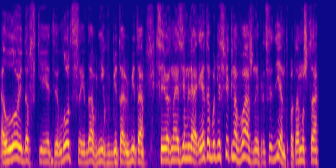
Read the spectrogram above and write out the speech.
ллойдовские эти лодцы, да, в них вбита, вбита Северная Земля. И это будет действительно важный прецедент, потому что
